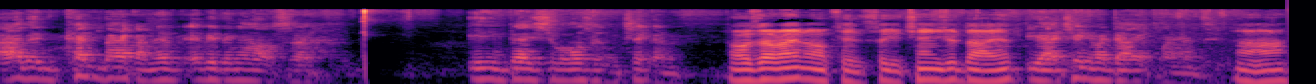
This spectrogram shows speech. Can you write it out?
I've been cutting back on everything else, eating vegetables and chicken. Oh, is that right? Okay, so you change your diet. Yeah, I changed my diet plans. Uh huh.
